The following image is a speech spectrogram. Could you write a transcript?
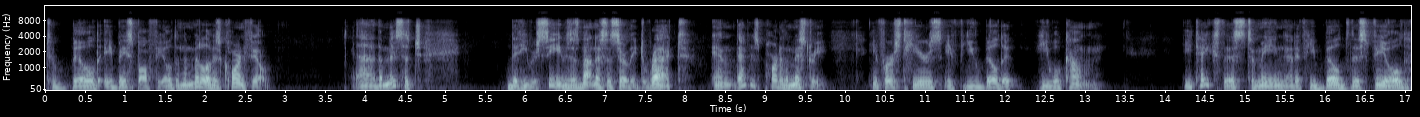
to build a baseball field in the middle of his cornfield. Uh, the message that he receives is not necessarily direct, and that is part of the mystery. He first hears, If you build it, he will come. He takes this to mean that if he builds this field,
